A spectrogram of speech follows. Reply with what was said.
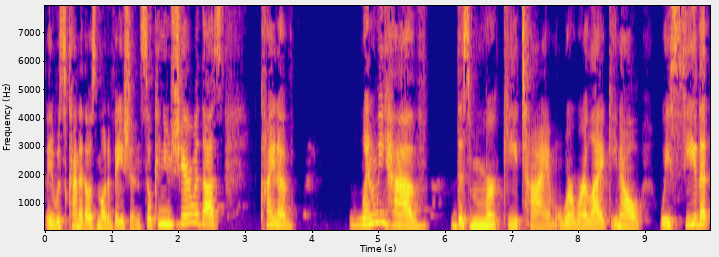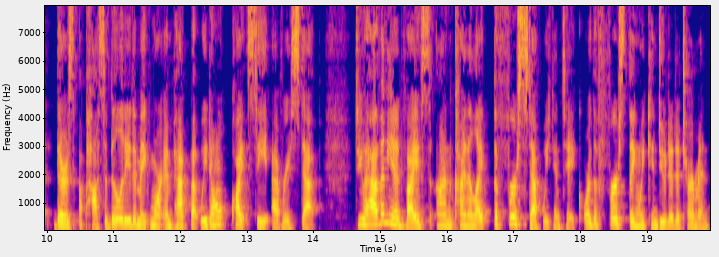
it was kind of those motivations. So, can you share with us kind of when we have this murky time where we're like, you know, we see that there's a possibility to make more impact, but we don't quite see every step. Do you have any advice on kind of like the first step we can take or the first thing we can do to determine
